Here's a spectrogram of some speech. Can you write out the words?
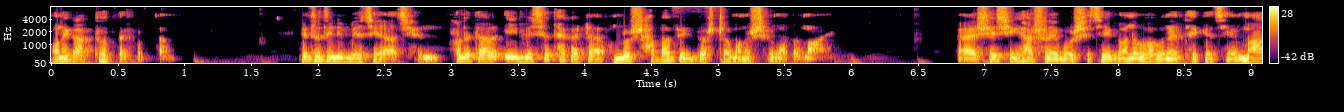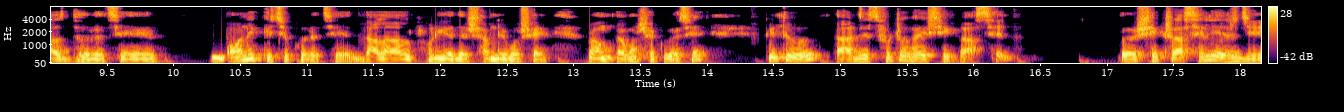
অনেক আত্মহত্যা করতাম। কিন্তু তিনি বেঁচে আছেন। ফলে তার এই বেঁচে থাকাটা অন্য স্বাভাবিক দশটা মানুষের মতো নয়। সে সিংহাসনে বসেছে, গণভবনে থেকেছে, মাছ ধরেছে, অনেক কিছু করেছে। দালাল ফরিয়াদের সামনে বসে রং তামাশা করেছে। কিন্তু তার যে ছোট ভাই শেখ রাসেল, তো শেখ রাসেলের যে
